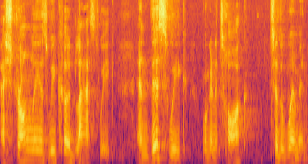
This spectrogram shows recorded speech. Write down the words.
as strongly as we could last week. And this week, we're going to talk to the women.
